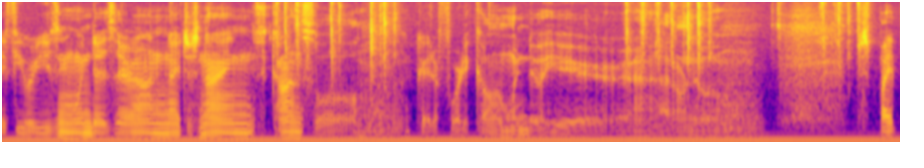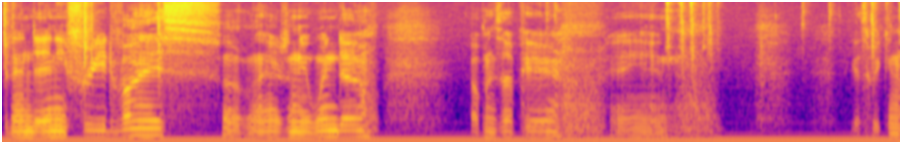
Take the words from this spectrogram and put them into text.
if you were using Windows there on NitrOS-9's console. Create a 40 column window here. I don't know pipe it into any free device. Oh, there's a new window. Opens up here, and I guess we can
